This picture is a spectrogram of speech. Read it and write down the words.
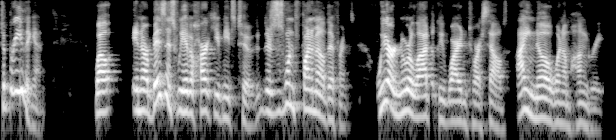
to breathe again. Well, in our business, we have a hierarchy of needs too. There's just one fundamental difference we are neurologically wired into ourselves. I know when I'm hungry.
